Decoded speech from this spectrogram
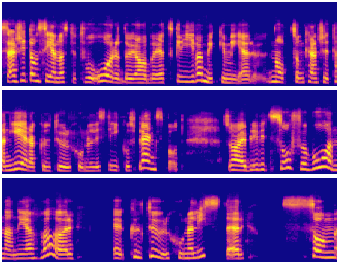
Särskilt de senaste två åren då jag har börjat skriva mycket mer, något som kanske tangerar kulturjournalistik hos Blankspot, så har jag blivit så förvånad när jag hör eh, kulturjournalister som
